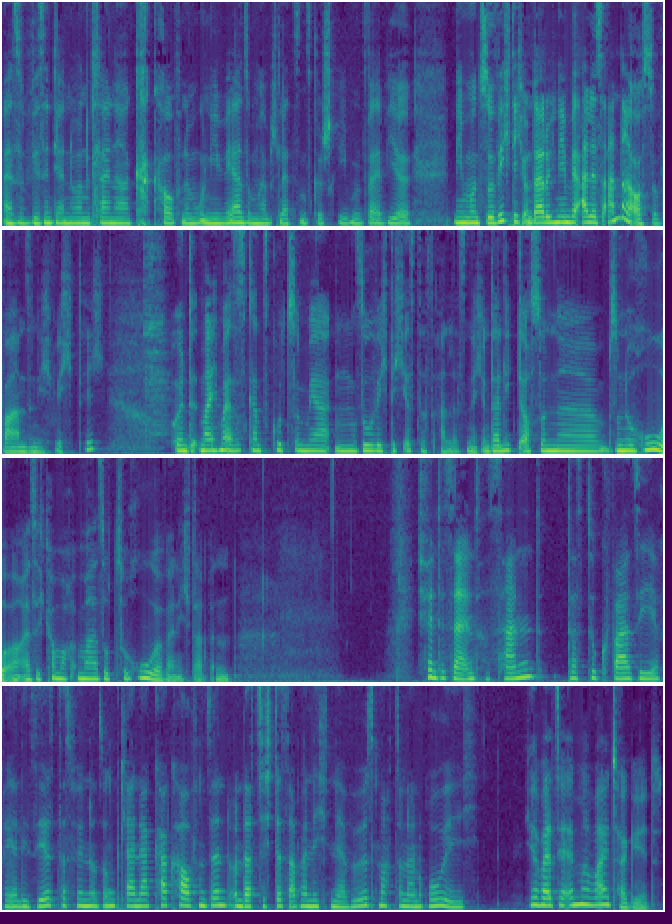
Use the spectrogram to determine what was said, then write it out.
Also wir sind ja nur ein kleiner Kackhaufen im Universum, habe ich letztens geschrieben, weil wir nehmen uns so wichtig und dadurch nehmen wir alles andere auch so wahnsinnig wichtig. Und manchmal ist es ganz gut zu merken, so wichtig ist das alles nicht. Und da liegt auch so eine, so eine Ruhe. Also ich komme auch immer so zur Ruhe, wenn ich da bin. Ich finde es sehr interessant, dass du quasi realisierst, dass wir nur so ein kleiner Kackhaufen sind und dass sich das aber nicht nervös macht, sondern ruhig. Ja, weil es ja immer weitergeht.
